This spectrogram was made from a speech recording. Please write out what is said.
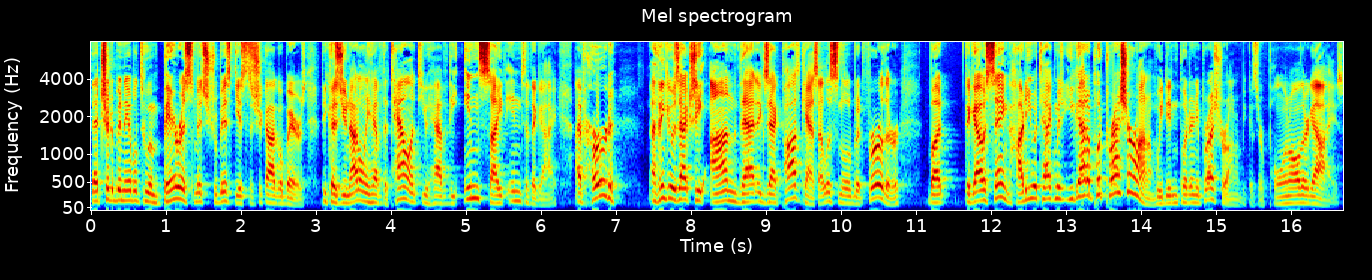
that should have been able to embarrass Mitch Trubisky, it's the Chicago Bears. Because you not only have the talent, you have the insight into the guy. I've heard, I think it was actually on that exact podcast. I listened a little bit further, but the guy was saying, How do you attack You got to put pressure on them. We didn't put any pressure on them because they're pulling all their guys.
